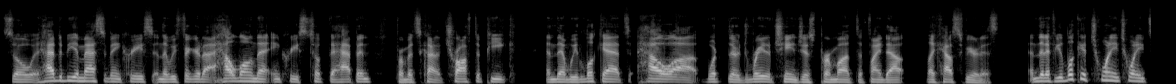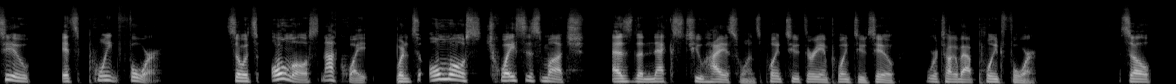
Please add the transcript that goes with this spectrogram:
So it had to be a massive increase. And then we figured out how long that increase took to happen from its kind of trough to peak. And then we look at how, uh, what the rate of change is per month to find out like how severe it is. And then if you look at 2022, it's 0.4. So it's almost, not quite, but it's almost twice as much as the next two highest ones, 0.23 and 0.22. We're talking about 0.4. So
